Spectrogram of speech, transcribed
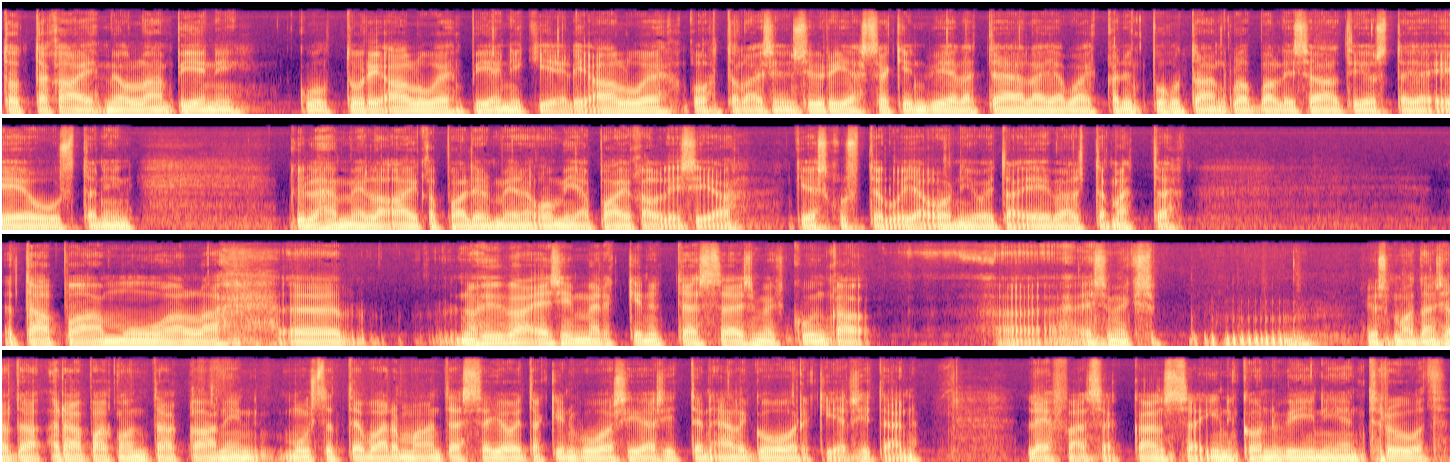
totta kai me ollaan pieni kulttuurialue, pieni kielialue, kohtalaisen syrjässäkin vielä täällä ja vaikka nyt puhutaan globalisaatiosta ja EUsta, niin kyllähän meillä aika paljon meidän omia paikallisia keskusteluja on, joita ei välttämättä tapaa muualla. Ö, No hyvä esimerkki nyt tässä esimerkiksi kuinka äh, esimerkiksi jos mä otan sieltä rapakon takaa, niin muistatte varmaan tässä joitakin vuosia sitten Al Gore kiersi tämän leffansa kanssa Inconvenient Truth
